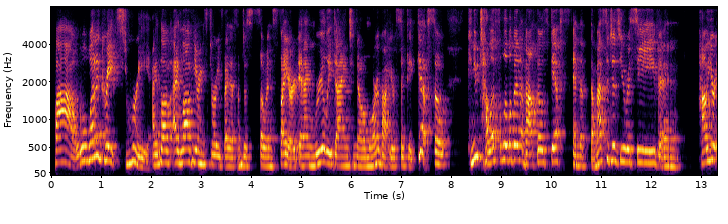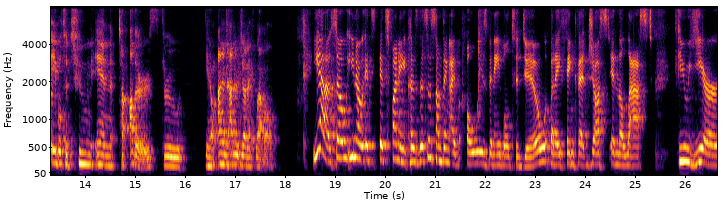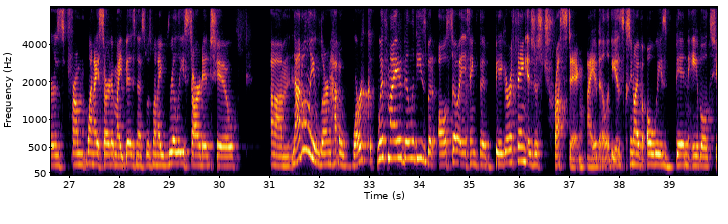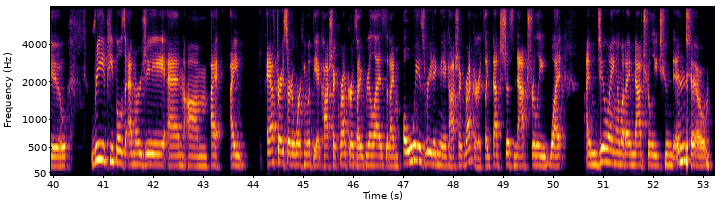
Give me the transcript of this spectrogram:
Wow. Well, what a great story. I love I love hearing stories by this. I'm just so inspired and I'm really dying to know more about your psychic gifts. So, can you tell us a little bit about those gifts and the, the messages you receive and how you're able to tune in to others through, you know, on an energetic level? Yeah, so you know, it's it's funny because this is something I've always been able to do, but I think that just in the last few years from when I started my business was when I really started to um, not only learn how to work with my abilities, but also I think the bigger thing is just trusting my abilities. Because, you know, I've always been able to read people's energy. And um, I, I, after I started working with the Akashic Records, I realized that I'm always reading the Akashic Records. Like that's just naturally what I'm doing and what I'm naturally tuned into.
